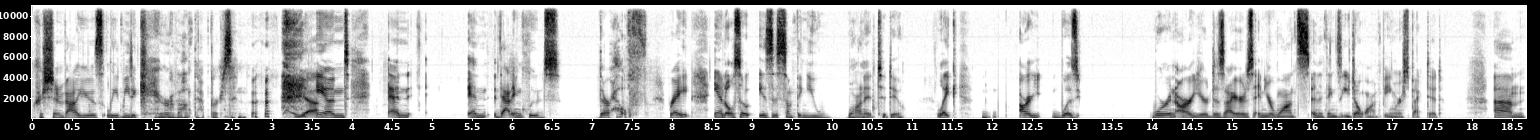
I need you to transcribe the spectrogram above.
christian values lead me to care about that person Yeah. and and and that includes their health right and also is this something you wanted to do like are was were and are your desires and your wants and the things that you don't want being respected um,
